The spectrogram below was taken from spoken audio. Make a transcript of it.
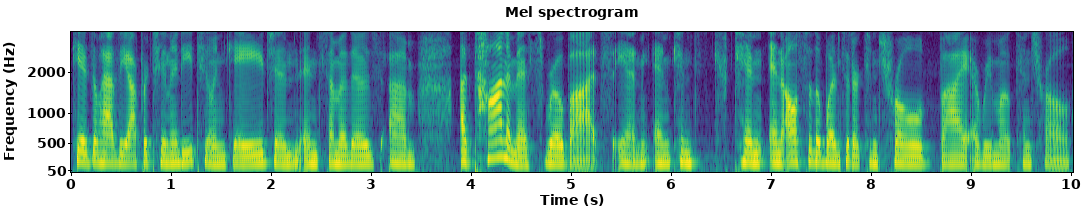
kids will have the opportunity to engage in, in some of those um, autonomous robots and and can, can, and also the ones that are controlled by a remote control.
